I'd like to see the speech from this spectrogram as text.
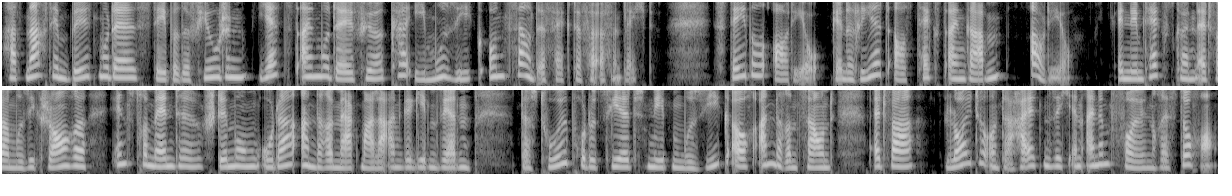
hat nach dem Bildmodell Stable Diffusion jetzt ein Modell für KI-Musik und Soundeffekte veröffentlicht. Stable Audio generiert aus Texteingaben Audio. In dem Text können etwa Musikgenre, Instrumente, Stimmung oder andere Merkmale angegeben werden. Das Tool produziert neben Musik auch anderen Sound, etwa Leute unterhalten sich in einem vollen Restaurant.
